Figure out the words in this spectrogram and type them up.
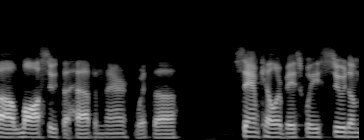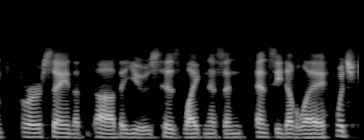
uh, lawsuit that happened there with uh, Sam Keller basically sued him for saying that uh, they use his likeness in NCAA, which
